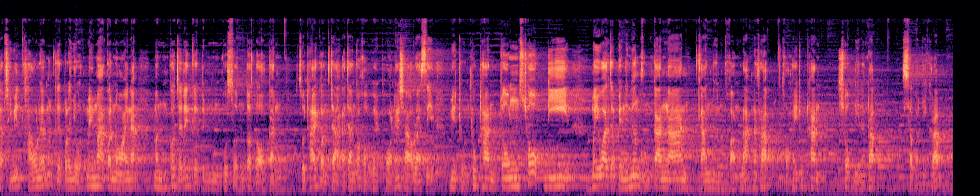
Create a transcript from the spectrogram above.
กับชีวิตเขาแล้วมันเกิดประโยชน์ไม่มากก็น้อยนะ มันก็จะได้เกิดเป็นบุญกุศลต่อๆกัน สุดท้ายก่อนจากอาจารย์ก็ขออวยพรให้ชาวราศีเมถุนทุกท่านจงโชคดี ไม่ว่าจะเป็นในเรื่องของการงาน การเงินความรักนะครับ ขอให้ทุกท่านโชคดีนะครับ สวัสดีครับ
